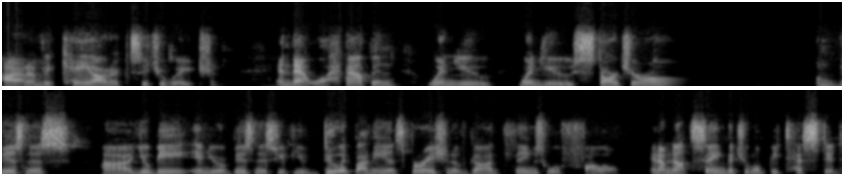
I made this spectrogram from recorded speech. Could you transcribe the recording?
out of a chaotic situation and that will happen when you when you start your own business uh, you'll be in your business. If you do it by the inspiration of God, things will follow. And I'm not saying that you won't be tested.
